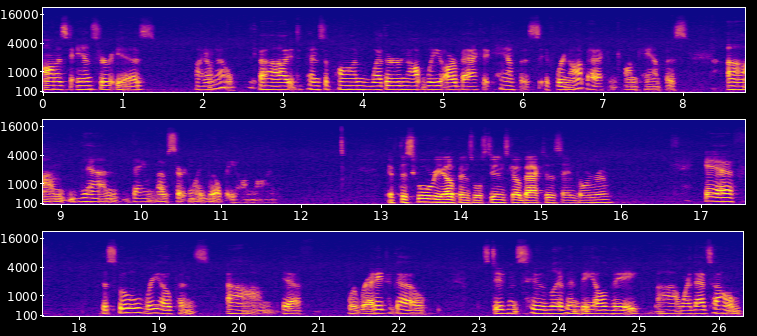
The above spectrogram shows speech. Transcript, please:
honest answer is I don't know. Uh, it depends upon whether or not we are back at campus. If we're not back on campus, um, then they most certainly will be online. If the school reopens, will students go back to the same dorm room? If the school reopens, um, if we're ready to go, students who live in BLV, uh, where that's home,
